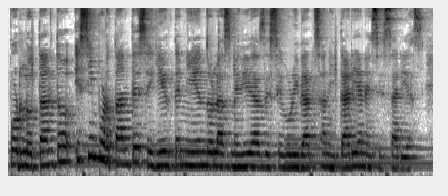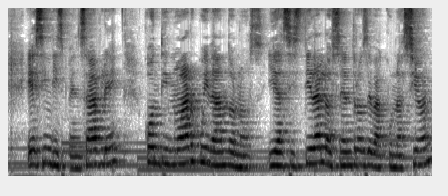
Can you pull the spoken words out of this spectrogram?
Por lo tanto, es importante seguir teniendo las medidas de seguridad sanitaria necesarias. Es indispensable continuar cuidándonos y asistir a los centros de vacunación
